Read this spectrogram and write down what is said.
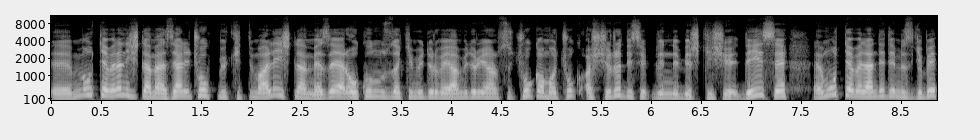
eee, muhtemelen işlemez. Yani çok büyük ihtimalle işlenmez. Eğer okulunuzdaki müdür veya müdür yardımcısı çok ama çok aşırı disiplinli bir kişi değilse, eee, muhtemelen dediğimiz gibi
